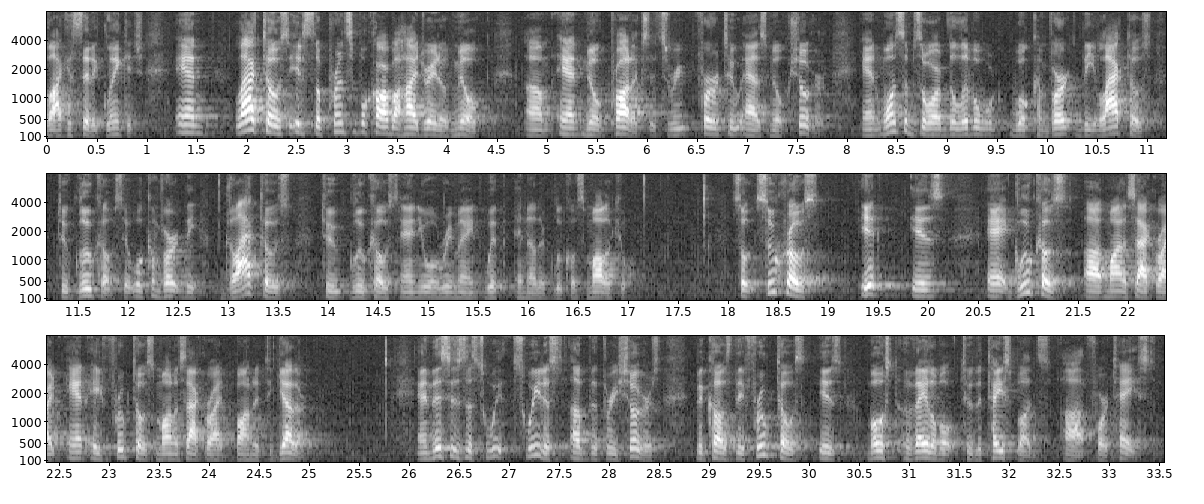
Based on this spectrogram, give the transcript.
glycosidic linkage. And lactose, it's the principal carbohydrate of milk um, and milk products. It's referred to as milk sugar. And once absorbed, the liver will, convert the lactose to glucose. It will convert the galactose to glucose, and you will remain with another glucose molecule. So sucrose, it is a glucose uh, monosaccharide and a fructose monosaccharide bonded together. And this is the sweet, sweetest of the three sugars because the fructose is most available to the taste buds uh, for taste.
